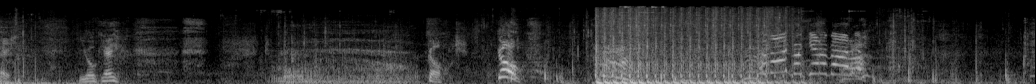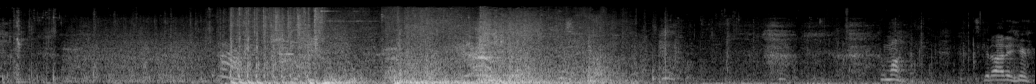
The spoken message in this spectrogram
You okay? Go. Go! Come on, forget about him! Come on. Let's get out of here.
